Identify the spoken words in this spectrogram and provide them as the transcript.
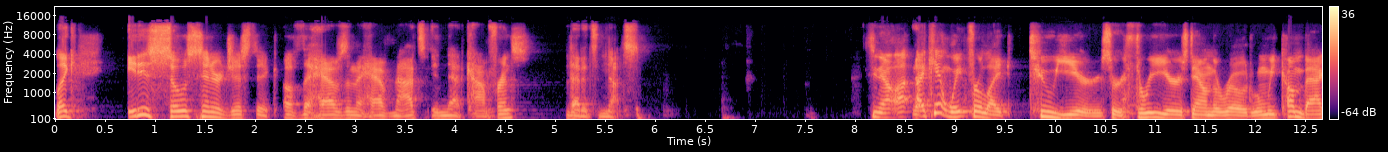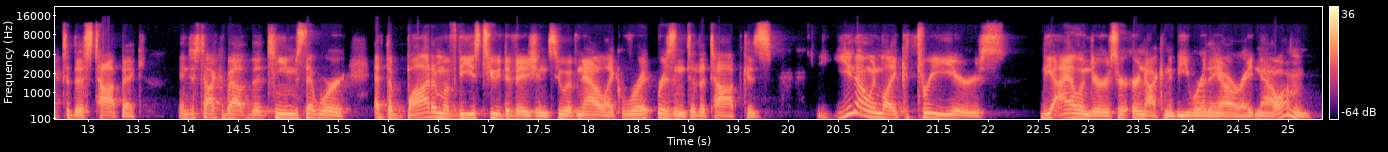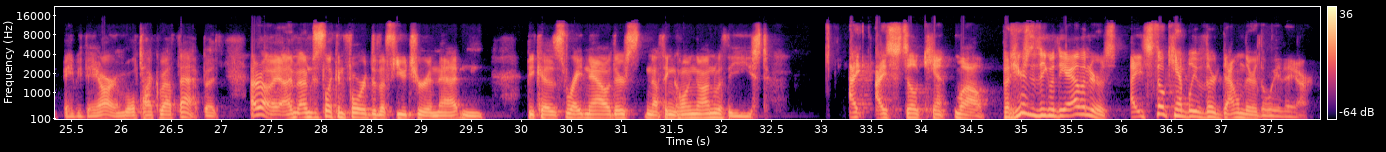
Like it is so synergistic of the haves and the have-nots in that conference that it's nuts. See, now I, I, can't wait for like two years or three years down the road when we come back to this topic and just talk about the teams that were at the bottom of these two divisions who have now like r- risen to the top. Cause, you know, in like three years, the Islanders are, are not going to be where they are right now. Um, maybe they are, and we'll talk about that. But I don't know. I'm, I'm just looking forward to the future in that. And because right now there's nothing going on with the East. I, I still can't. Well, but here's the thing with the Islanders. I still can't believe they're down there the way they are.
